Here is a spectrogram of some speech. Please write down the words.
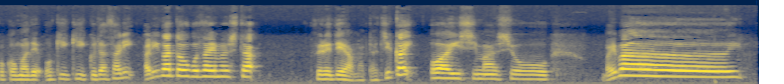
ここまでお聴きくださりありがとうございました。それではまた次回お会いしましょう。バイバーイ。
